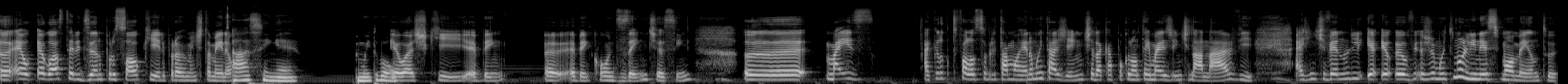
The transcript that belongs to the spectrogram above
Uh, eu, eu gosto dele dizendo pro Sol que ele provavelmente também não. Ah, sim, é. É muito bom. Eu acho que é bem, uh, é bem condizente, assim. Uh, mas aquilo que tu falou sobre tá morrendo muita gente, daqui a pouco não tem mais gente na nave, a gente vê no. Eu, eu vejo muito no Lee nesse momento.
